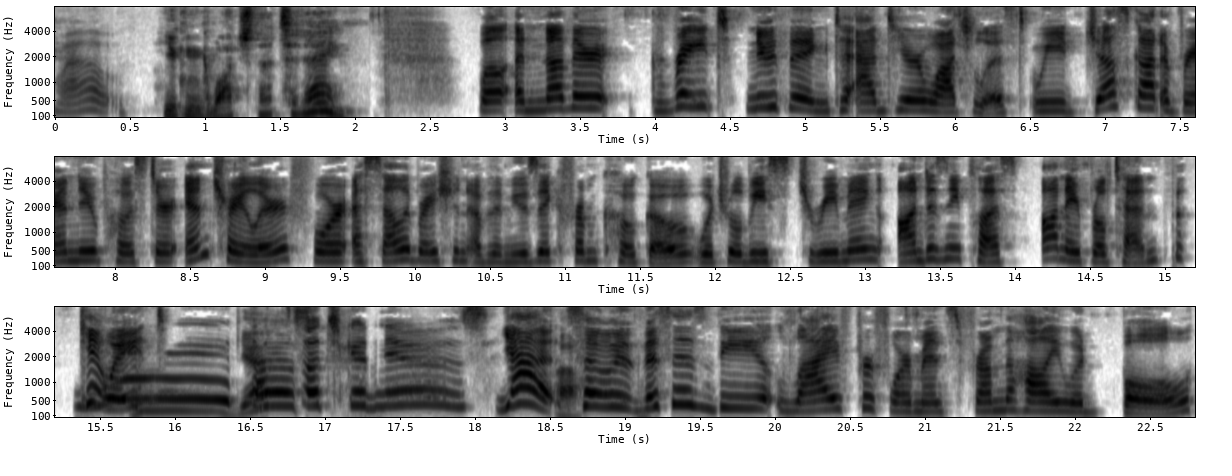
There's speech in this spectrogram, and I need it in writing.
wow. You can watch that today. Well, another Great new thing to add to your watch list. We just got a brand new poster and trailer for a celebration of the music from Coco, which will be streaming on Disney Plus on April 10th. Can't wait. Yes. That's such good news. Yeah. Ah. So this is the live performance from the Hollywood Bowl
